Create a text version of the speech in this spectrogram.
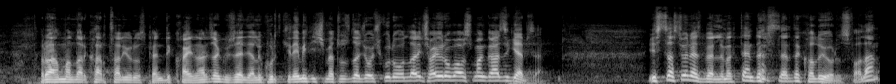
Rahmanlar, Kartal, Yunus, Pendik, Kaynarca, Güzel Yalı, Kurt, Kiremit, İçme, Tuzla, Coşkunoğulları, Çayırova, Osman Gazi, Gebze. İstasyon ezberlemekten derslerde kalıyoruz falan.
